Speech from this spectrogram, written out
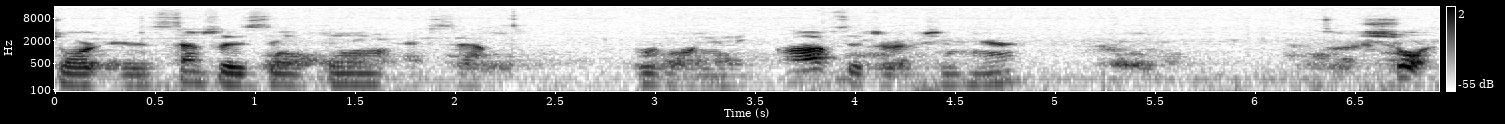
Short is essentially the same thing except we're going in the opposite direction here. So short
